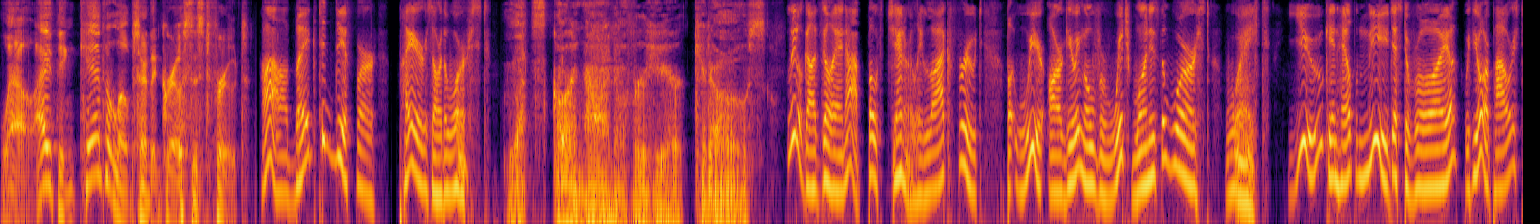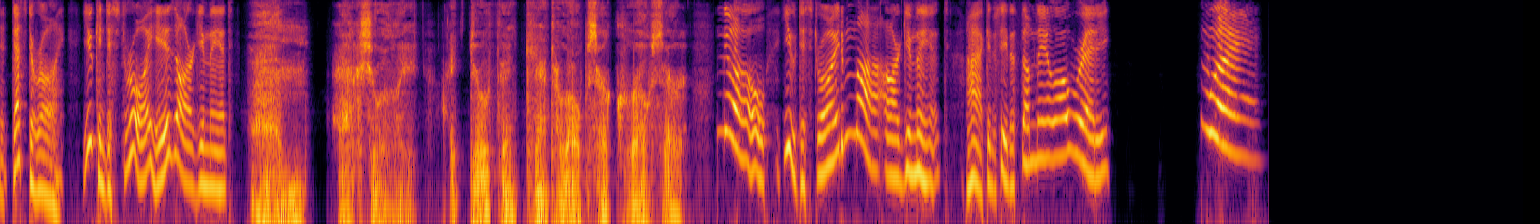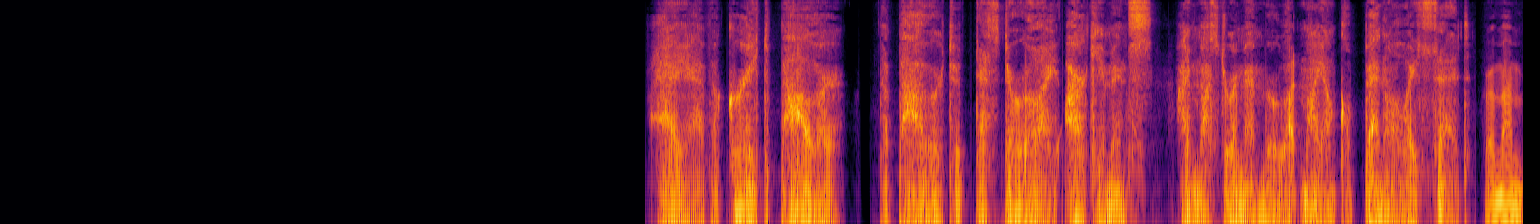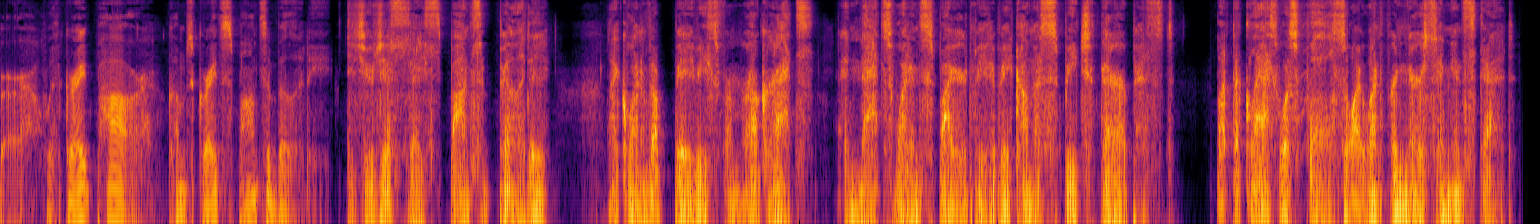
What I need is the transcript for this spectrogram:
Well, I think cantaloupes are the grossest fruit. I beg to differ. Pears are the worst. What's going on over here, kiddos? Little Godzilla and I both generally like fruit, but we're arguing over which one is the worst. Wait, you can help me, Destroy, with your powers to destroy. You can destroy his argument. Um, actually, I do think cantaloupes are grosser. No, you destroyed my argument. I can see the thumbnail already. Wah! I have a great power. The power to destroy arguments. I must remember what my Uncle Ben always said. Remember, with great power comes great responsibility. Did you just say responsibility? Like one of the babies from Rugrats? And that's what inspired me to become a speech therapist. But the class was full, so I went for nursing instead.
